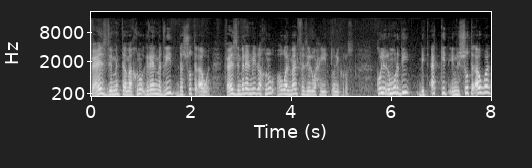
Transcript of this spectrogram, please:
في عز ما انت مخنوق ريال مدريد ده الشوط الأول. في عز ما ريال مدريد مخنوق هو المنفذ الوحيد توني كروس. كل الأمور دي بتأكد إن الشوط الأول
